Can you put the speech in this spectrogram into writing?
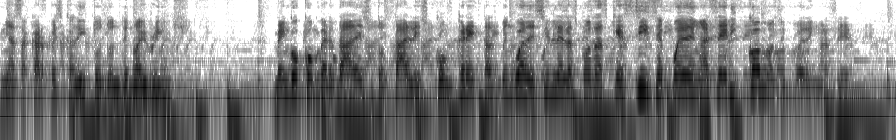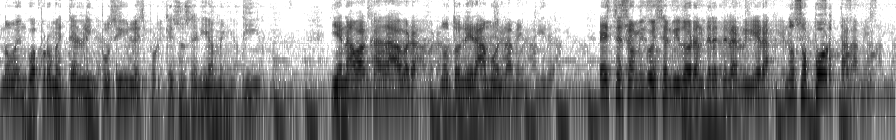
ni a sacar pescaditos donde no hay ríos. Vengo con verdades totales, concretas. Vengo a decirle las cosas que sí se pueden hacer y cómo se pueden hacer. No vengo a prometerle imposibles porque eso sería mentir. Y en Abacadabra no toleramos la mentira. Este su amigo y servidor Andrés de la Riviera no soporta la mentira.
